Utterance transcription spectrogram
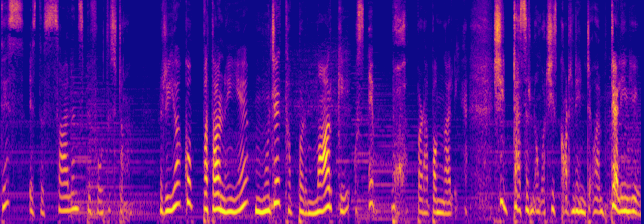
This is the silence before the storm. Riya को पता नहीं है मुझे थप्पड़ मार के उसने बहुत बड़ा पंगा लिया शी doesn't know what she's gotten into I'm telling you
